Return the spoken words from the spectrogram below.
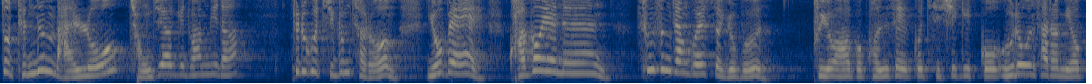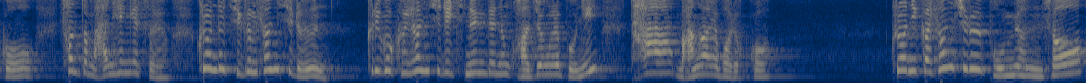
또 듣는 말로 정죄하기도 합니다. 그리고 지금처럼 욥의 과거에는 승승장구했어 욥은 부여하고 권세 있고 지식 있고 의로운 사람이었고 선도 많이 행했어요. 그런데 지금 현실은 그리고 그 현실이 진행되는 과정을 보니 다 망하여 버렸고 그러니까 현실을 보면서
